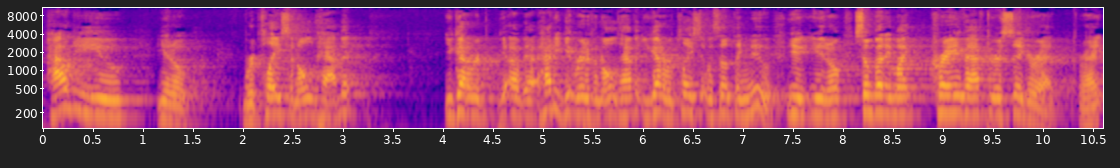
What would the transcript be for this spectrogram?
How do you, you know, replace an old habit. You got to. Re- uh, how do you get rid of an old habit? You got to replace it with something new. You, you know, somebody might crave after a cigarette, right?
